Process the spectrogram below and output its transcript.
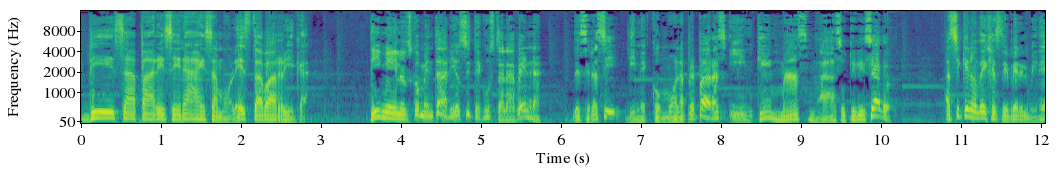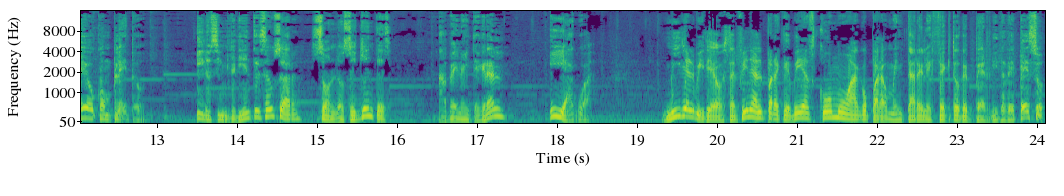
desaparecerá esa molesta barriga. Dime en los comentarios si te gusta la avena. De ser así, dime cómo la preparas y en qué más la has utilizado. Así que no dejes de ver el video completo. Y los ingredientes a usar son los siguientes. Avena integral y agua. Mira el video hasta el final para que veas cómo hago para aumentar el efecto de pérdida de peso,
